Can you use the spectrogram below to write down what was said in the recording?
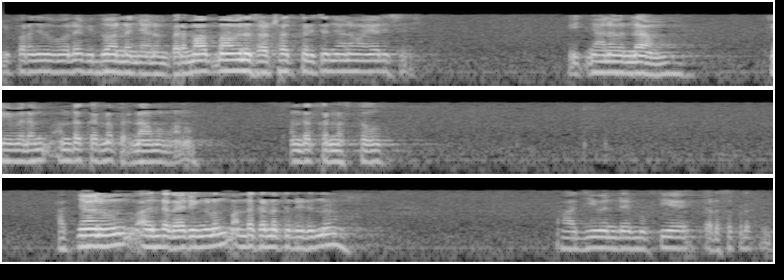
ഈ പറഞ്ഞതുപോലെ വിദ്വാന്റെ ജ്ഞാനം പരമാത്മാവിനെ സാക്ഷാത്കരിച്ച ജ്ഞാനമായാലും ശരി. ഈ ജ്ഞാനമെല്ലാം കേവലം അന്ധക്കരണ പരിണാമമാണ്. അന്ധക്കരണസ്ഥവും അജ്ഞാനവും അതിന്റെ കാര്യങ്ങളും അന്ധകരണത്തിലിരുന്ന് ആ ജീവന്റെ മുക്തിയെ തടസ്സപ്പെടുത്തുന്നു.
